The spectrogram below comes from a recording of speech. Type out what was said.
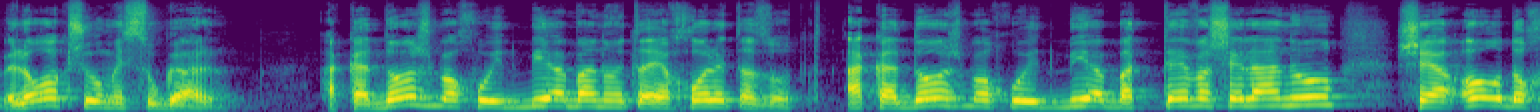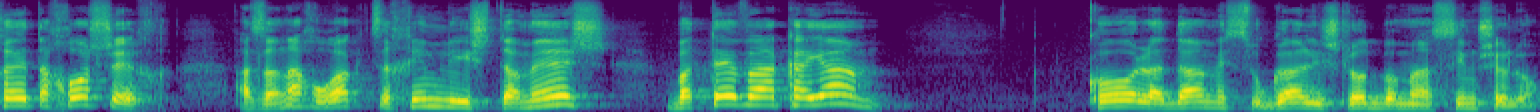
ולא רק שהוא מסוגל, הקדוש ברוך הוא הטביע בנו את היכולת הזאת. הקדוש ברוך הוא הטביע בטבע שלנו שהאור דוחה את החושך. אז אנחנו רק צריכים להשתמש בטבע הקיים. כל אדם מסוגל לשלוט במעשים שלו.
